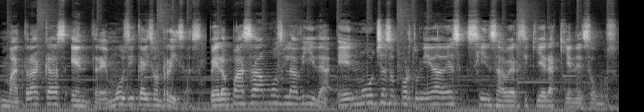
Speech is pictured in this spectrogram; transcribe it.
matracas, entre música y sonrisas. Pero pasamos la vida en muchas oportunidades sin saber siquiera quiénes somos.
